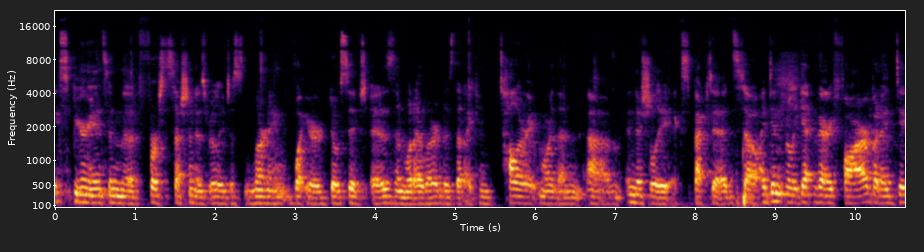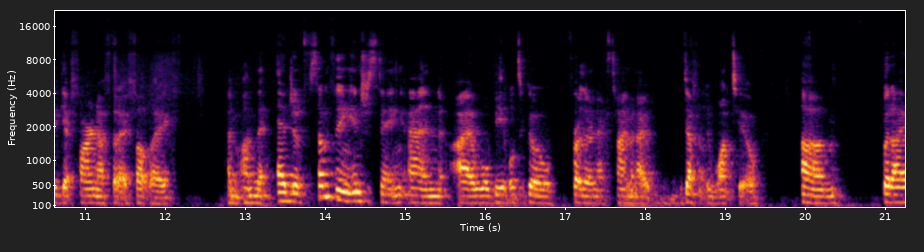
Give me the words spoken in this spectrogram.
experience in the first session is really just learning what your dosage is. And what I learned is that I can tolerate more than um, initially expected. So I didn't really get very far, but I did get far enough that I felt like I'm on the edge of something interesting and I will be able to go further next time. And I definitely want to. Um, but I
